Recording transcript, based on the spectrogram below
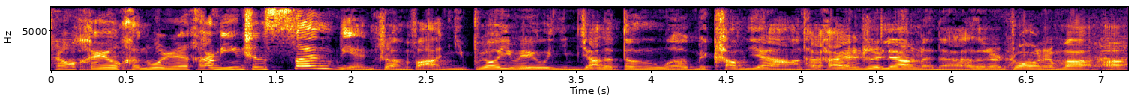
然后还有很多人还凌晨三点转发，你不要以为你们家的灯我没看不见啊，它还是亮着的，还在那装什么啊？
